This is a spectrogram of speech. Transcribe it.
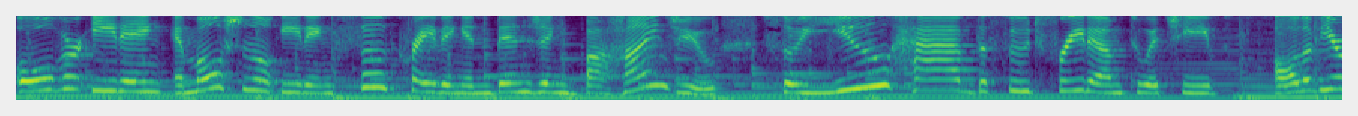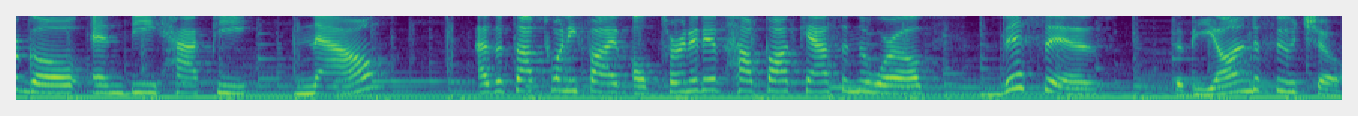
overeating, emotional eating, food craving, and binging behind you so you have the food freedom to achieve all of your goal and be happy now? As a top 25 alternative health podcast in the world, this is the Beyond the Food Show.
